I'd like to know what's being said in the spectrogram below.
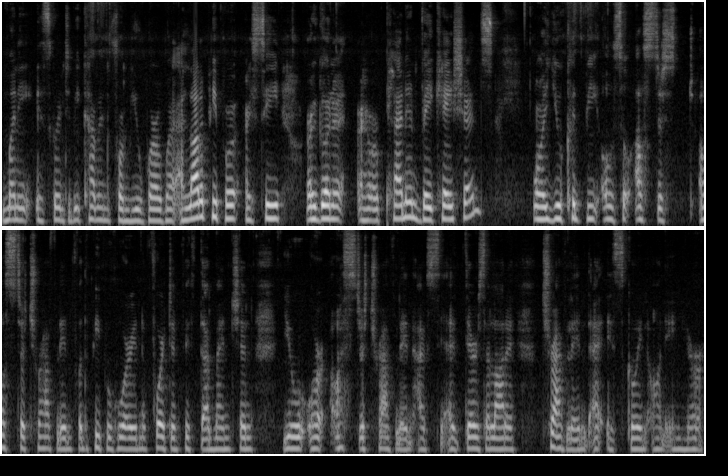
money is going to be coming from you worldwide. A lot of people are see are gonna are planning vacations or you could be also astral, astral traveling for the people who are in the fourth and fifth dimension. You or astral traveling. I've seen, uh, there's a lot of traveling that is going on in your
